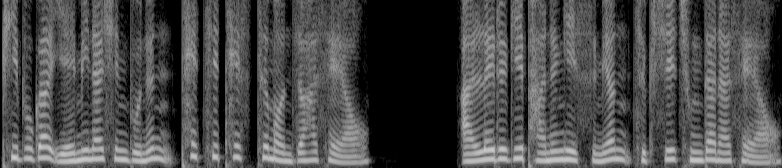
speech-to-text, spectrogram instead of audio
피부가 예민하신 분은 패치 테스트 먼저 하세요. 알레르기 반응이 있으면 즉시 중단하세요.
